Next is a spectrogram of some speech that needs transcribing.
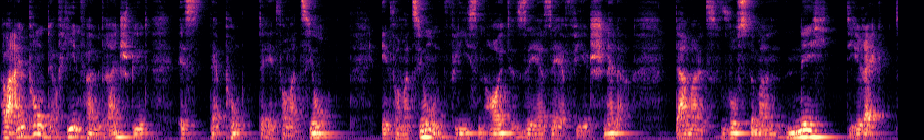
Aber ein Punkt, der auf jeden Fall mit reinspielt, ist der Punkt der Information. Informationen fließen heute sehr, sehr viel schneller. Damals wusste man nicht direkt,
